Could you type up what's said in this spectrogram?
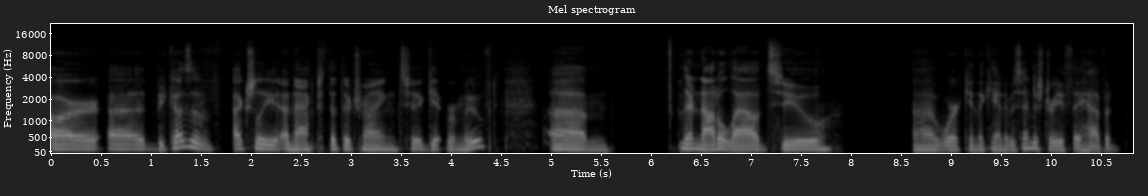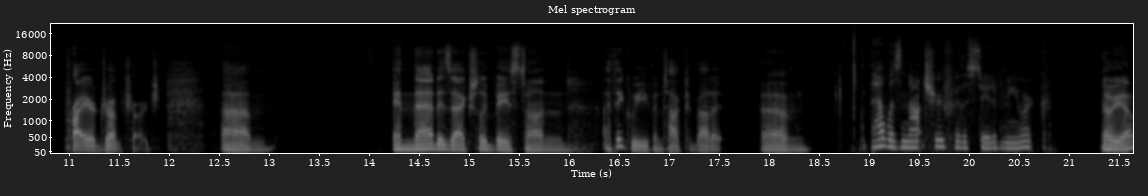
are uh, because of actually an act that they're trying to get removed um, they're not allowed to uh, work in the cannabis industry if they have a prior drug charge Um, and that is actually based on, I think we even talked about it. Um, That was not true for the state of New York. oh, yeah.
